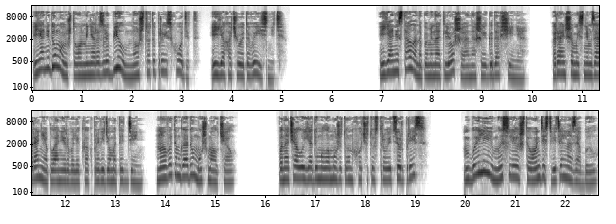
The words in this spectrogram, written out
Я не думаю, что он меня разлюбил, но что-то происходит и я хочу это выяснить. Я не стала напоминать Лёше о нашей годовщине. Раньше мы с ним заранее планировали, как проведем этот день, но в этом году муж молчал. Поначалу я думала, может, он хочет устроить сюрприз. Были и мысли, что он действительно забыл.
